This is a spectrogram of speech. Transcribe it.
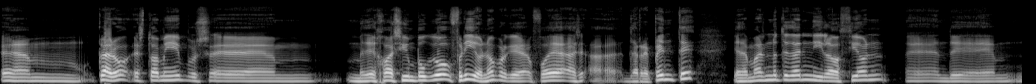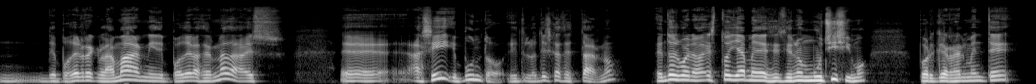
em, claro, esto a mí, pues. Em, me dejó así un poco frío, ¿no? Porque fue de repente y además no te dan ni la opción eh, de, de poder reclamar ni de poder hacer nada. Es, eh, así y punto. Y lo tienes que aceptar, ¿no? Entonces, bueno, esto ya me decepcionó muchísimo porque realmente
